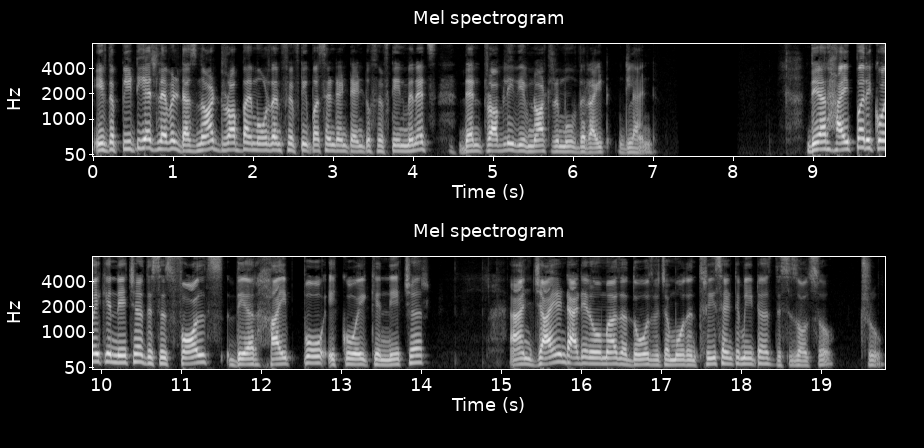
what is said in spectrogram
If the PTH level does not drop by more than 50% in 10 to 15 minutes, then probably we've not removed the right gland. They are hyperechoic in nature. This is false. They are hypoechoic in nature. And giant adenomas are those which are more than 3 centimeters. This is also true.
